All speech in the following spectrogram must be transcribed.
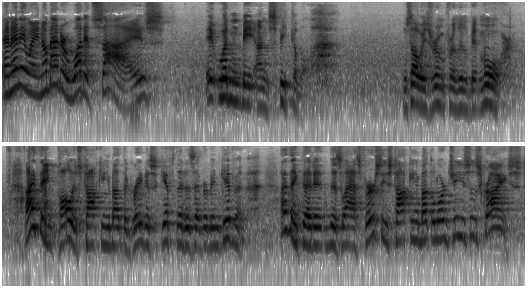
And anyway, no matter what its size, it wouldn't be unspeakable. There's always room for a little bit more. I think Paul is talking about the greatest gift that has ever been given. I think that in this last verse he's talking about the Lord Jesus Christ.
